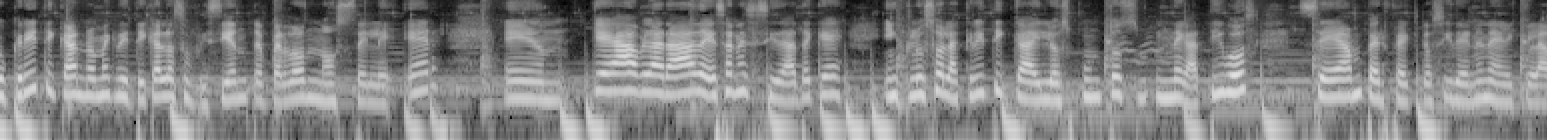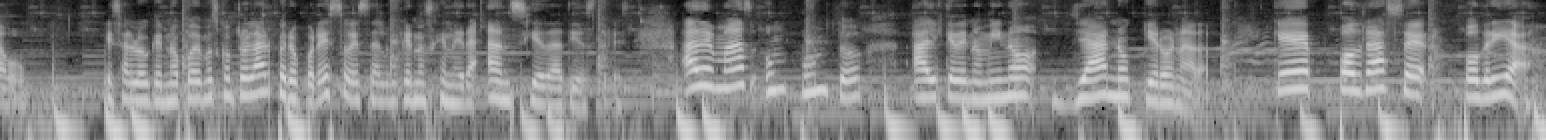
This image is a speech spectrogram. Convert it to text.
tu crítica no me critica lo suficiente, perdón, no sé leer, em, que hablará de esa necesidad de que incluso la crítica y los puntos negativos sean perfectos y den en el clavo. Es algo que no podemos controlar, pero por eso es algo que nos genera ansiedad y estrés. Además, un punto al que denomino ya no quiero nada, que podrá ser, podría,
